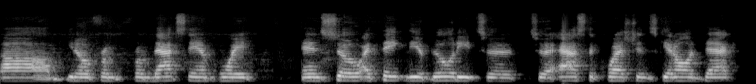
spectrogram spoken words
Um, you know, from from that standpoint, and so I think the ability to to ask the questions, get on deck,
